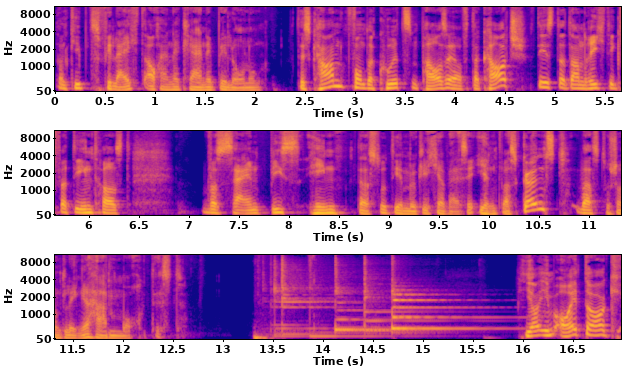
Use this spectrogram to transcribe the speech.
dann gibt es vielleicht auch eine kleine Belohnung. Das kann von der kurzen Pause auf der Couch, die du dann richtig verdient hast, was sein, bis hin, dass du dir möglicherweise irgendwas gönnst, was du schon länger haben mochtest. Ja, im Alltag,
